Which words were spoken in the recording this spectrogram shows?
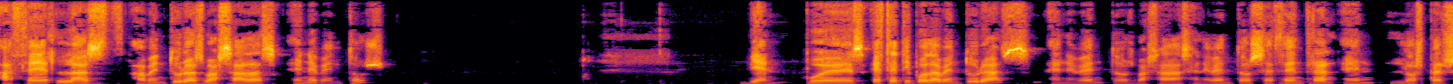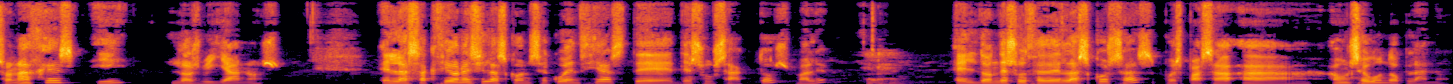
hacer las aventuras basadas en eventos. Bien, pues este tipo de aventuras en eventos, basadas en eventos, se centran en los personajes y los villanos, en las acciones y las consecuencias de, sus actos, ¿vale? El dónde suceden las cosas, pues pasa a un segundo plano.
